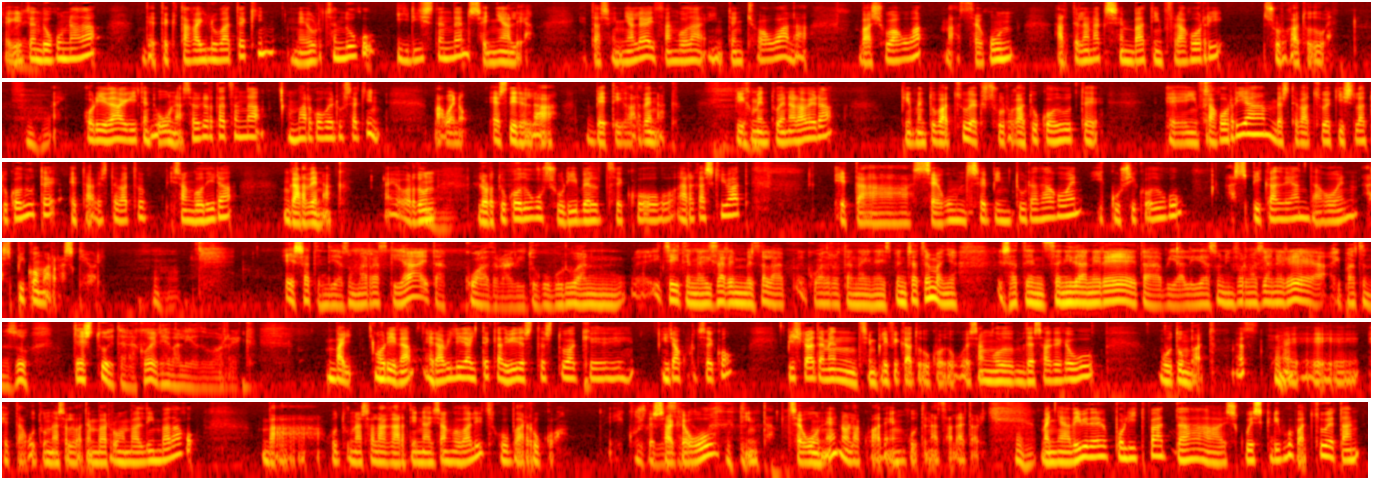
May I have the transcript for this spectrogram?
Egiten duguna da, detektagailu batekin neurtzen dugu iristen den seinalea. Eta seinalea izango da intentsuagoa, la basuagoa, ba, segun artelanak zenbat infragorri zurgatu duen. Bai, Hori da egiten duguna. Zer gertatzen da margo geruzekin? Ba, bueno, ez direla beti gardenak. Pigmentuen arabera, pigmentu batzuek zurgatuko dute e, infragorrian, beste batzuek islatuko dute, eta beste batzuk izango dira gardenak. Bai, Orduan, lortuko dugu zuri beltzeko argazki bat, eta segun ze pintura dagoen, ikusiko dugu azpikaldean dagoen azpiko marrazki hori. Esaten diazu marrazkia eta kuadroak ditugu buruan. Hitz egiten ari zaren bezala kuadrotan nahi naiz pentsatzen, baina esaten zenidan ere eta bialidazun informazioan ere aipatzen duzu. Testuetarako ere balio du horrek. Bai, hori da, erabili daiteke adibidez testuak e, irakurtzeko, pixka bat hemen simplifikatuko dugu, esango dezakegu gutun bat, ez? E, eta gutun azal baten barruan baldin badago, ba, gutun azala gardina izango balitz, gu barrukoa. Ikus dezakegu tinta, segun, eh, nolakoa den gutun azala eta hori. Baina adibide polit bat da eskueskribu batzuetan,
